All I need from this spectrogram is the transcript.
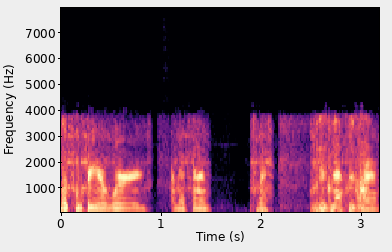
looking for your word and if it is necessary.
